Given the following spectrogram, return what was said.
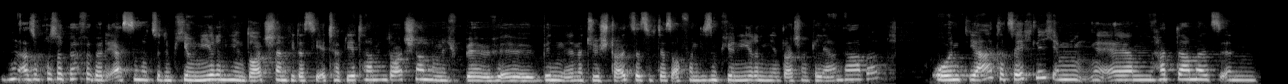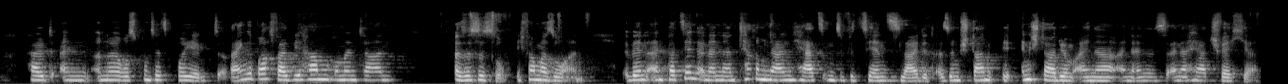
Mhm, also Professor Köffer gehört erstens mal zu den Pionieren hier in Deutschland, die das hier etabliert haben in Deutschland. Und ich bin natürlich stolz, dass ich das auch von diesen Pionieren hier in Deutschland gelernt habe. Und ja, tatsächlich ähm, hat damals ähm, halt ein erneueres Grundsatzprojekt reingebracht, weil wir haben momentan, also es ist so, ich fange mal so an. Wenn ein Patient an einer terminalen Herzinsuffizienz leidet, also im Endstadium einer, einer, einer Herzschwäche,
